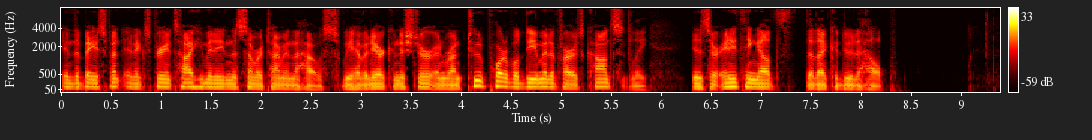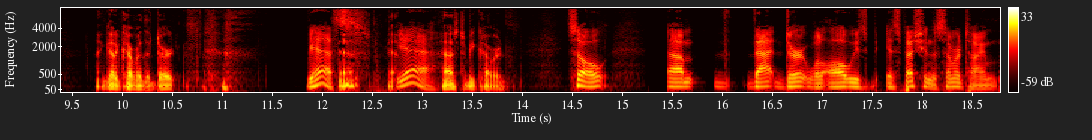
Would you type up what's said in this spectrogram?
in the basement and experience high humidity in the summertime in the house. We have an air conditioner and run two portable dehumidifiers constantly. Is there anything else that I could do to help?" I got to cover the dirt. Yes. Yes. Yeah. Yeah. Has to be covered. So um, th- that dirt will always, be, especially in the summertime,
